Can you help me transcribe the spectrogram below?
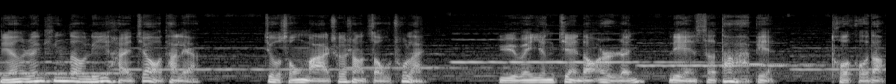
两人听到李海叫他俩，就从马车上走出来。宇文英见到二人，脸色大变，脱口道：“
